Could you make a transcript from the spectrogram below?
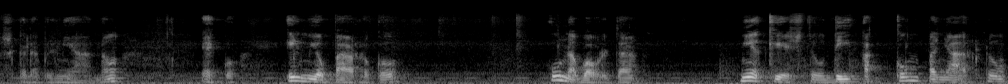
scalabriniano. Ecco, il mio parroco una volta mi ha chiesto di accompagnarlo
